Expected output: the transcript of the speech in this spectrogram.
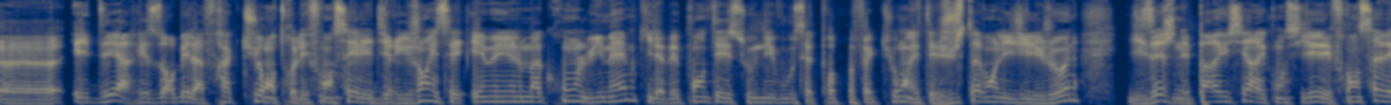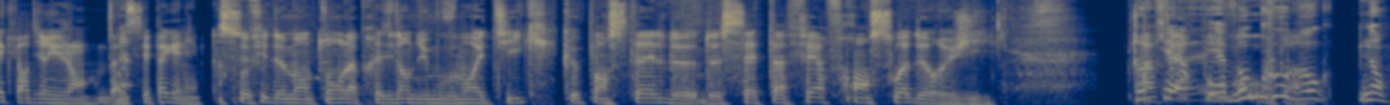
euh, aider à résorber la fracture entre les Français et les dirigeants. Et c'est Emmanuel Macron lui-même qui l'avait pointé. Souvenez-vous cette propre fracture. On était juste avant les gilets jaunes. Il disait je n'ai pas réussi à réconcilier les Français avec leurs dirigeants. Bah, c'est pas gagné. Sophie de Menton, la présidente du mouvement éthique, que pense-t-elle de, de cette affaire François de Rugy? Donc, il y a- y vous beaucoup, beaucoup. Non.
